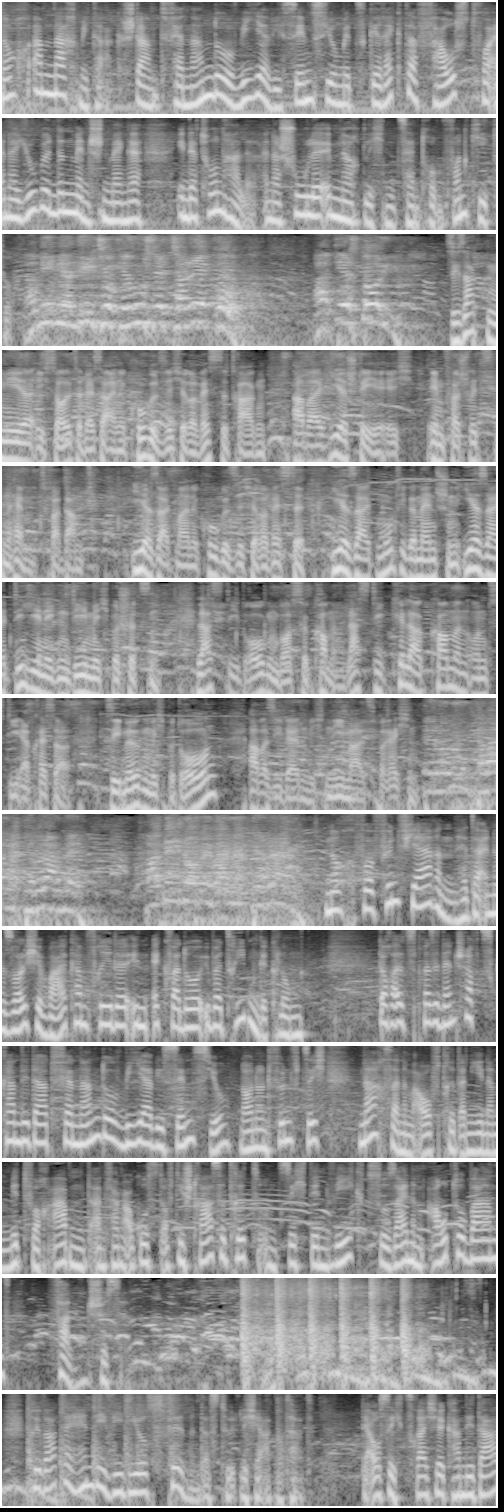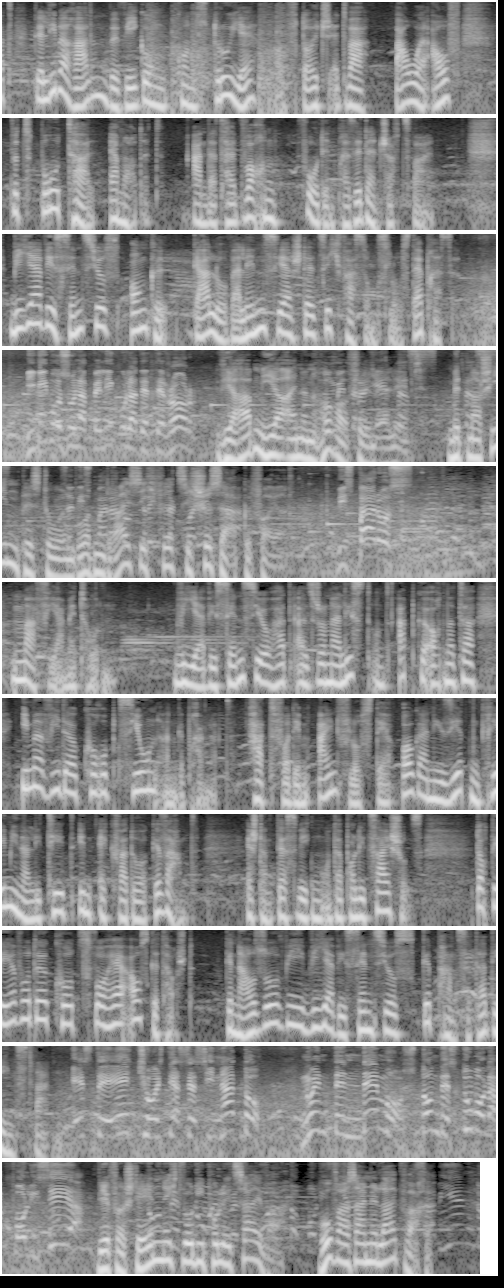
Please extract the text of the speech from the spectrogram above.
Noch am Nachmittag stand Fernando Villavicencio mit gereckter Faust vor einer jubelnden Menschenmenge in der Turnhalle einer Schule im nördlichen Zentrum von Quito. Sie sagten mir, ich sollte besser eine kugelsichere Weste tragen, aber hier stehe ich, im verschwitzten Hemd, verdammt. Ihr seid meine kugelsichere Weste, ihr seid mutige Menschen, ihr seid diejenigen, die mich beschützen. Lasst die Drogenbosse kommen, lasst die Killer kommen und die Erpresser. Sie mögen mich bedrohen, aber sie werden mich niemals brechen. Noch vor fünf Jahren hätte eine solche Wahlkampfrede in Ecuador übertrieben geklungen. Doch als Präsidentschaftskandidat Fernando Villavicencio, 59, nach seinem Auftritt an jenem Mittwochabend Anfang August auf die Straße tritt und sich den Weg zu seinem Auto bahnt, fallen Schüsse. Private Handyvideos filmen das tödliche Attentat. Der aussichtsreiche Kandidat der liberalen Bewegung Construye, auf Deutsch etwa Baue auf, wird brutal ermordet. Anderthalb Wochen vor den Präsidentschaftswahlen. Villavicencios Onkel Galo Valencia stellt sich fassungslos der Presse. Wir haben hier einen Horrorfilm erlebt. Mit Maschinenpistolen wurden 30, 40 Schüsse abgefeuert. Mafia-Methoden. Villavicencio hat als Journalist und Abgeordneter immer wieder Korruption angeprangert, hat vor dem Einfluss der organisierten Kriminalität in Ecuador gewarnt. Er stand deswegen unter Polizeischutz. Doch der wurde kurz vorher ausgetauscht. Genauso wie Villavicencios gepanzerter Dienstwagen. Wir verstehen nicht, wo die Polizei war. Wo war seine Leibwache?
